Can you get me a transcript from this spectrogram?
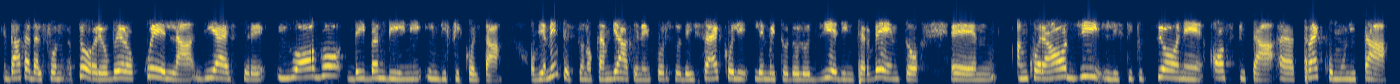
data dal fondatore, ovvero quella di essere il luogo dei bambini in difficoltà. Ovviamente sono cambiate nel corso dei secoli le metodologie di intervento. Eh, ancora oggi l'istituzione ospita eh, tre comunità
